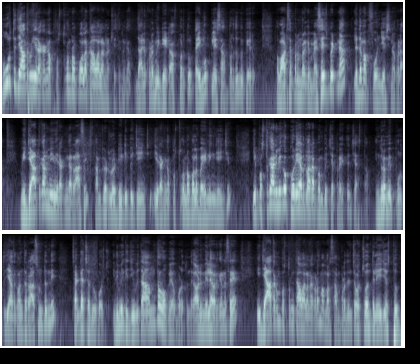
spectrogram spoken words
పూర్తి జాతకం ఈ రకంగా పుస్తకం రూపంలో కావాలన్నట్లయితే కనుక దానికి కూడా మీ date of birth time place of birth మీ పేరు. మా వాట్సాప్ నెంబర్కి మెసేజ్ పెట్టినా లేదా మాకు ఫోన్ చేసినా కూడా మీ జాతకాన్ని మేము ఈ రకంగా రాసి కంప్యూటర్లో డీటీపీ చేయించి ఈ రకంగా పుస్తకం రూపంలో బైండింగ్ చేయించి ఈ పుస్తకాన్ని మీకు కొరియర్ ద్వారా పంపించే ప్రయత్నం చేస్తాం. ఇందులో మీ పూర్తి జాతకం అంతా రాసి ఉంటుంది చక్కగా చదువుకోవచ్చు. ఇది మీకు జీవితాంతం ఉపయోగపడుతుంది. కాబట్టి మీరు ఎవరికైనా సరే ఈ జాతకం పుస్తకం కావాలన్నా కూడా మమ్మల్ని సంప్రదించవచ్చు అని తెలియజేస్తూ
